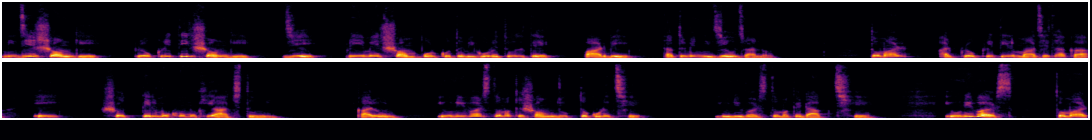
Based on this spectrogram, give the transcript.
নিজের সঙ্গে, প্রকৃতির সঙ্গে যে প্রেমের সম্পর্ক তুমি গড়ে তুলতে পারবে তা তুমি নিজেও জানো। তোমার আর প্রকৃতির মাঝে থাকা এই সত্যের মুখোমুখি আজ তুমি। কারণ ইউনিভার্স তোমাকে সংযুক্ত করেছে। ইউনিভার্স তোমাকে ডাকছে। ইউনিভার্স তোমার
